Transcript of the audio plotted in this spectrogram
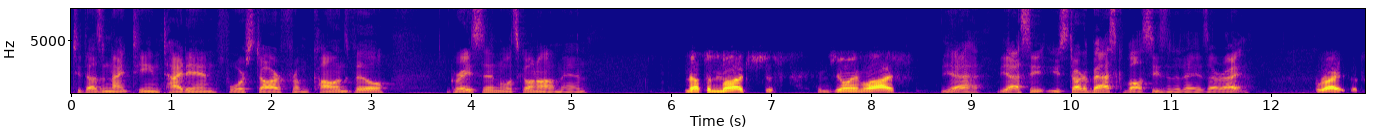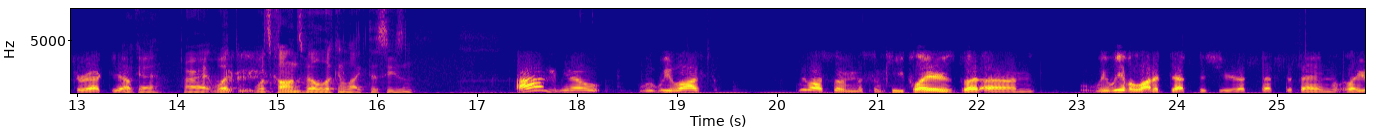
2019 tight end, four star from Collinsville. Grayson, what's going on, man? Nothing much, just enjoying life. Yeah, yeah. So you started basketball season today, is that right? Right, that's correct. Yeah. Okay. All right. What what's Collinsville looking like this season? Um, you know, we, we lost we lost some some key players, but um, we we have a lot of depth this year. That's that's the thing. Like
